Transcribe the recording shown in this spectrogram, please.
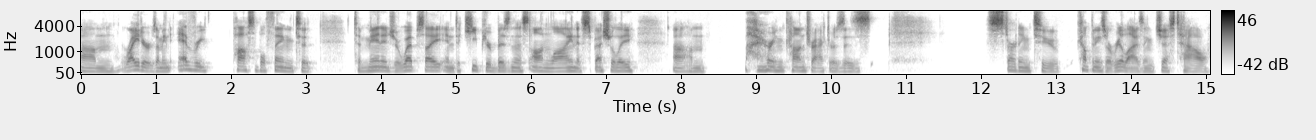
um, writers. I mean, every possible thing to to manage your website and to keep your business online, especially um, hiring contractors is starting to companies are realizing just how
